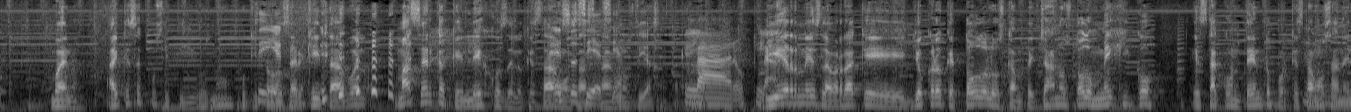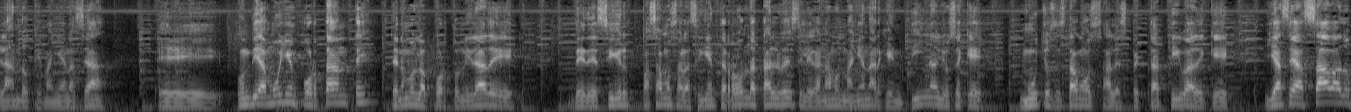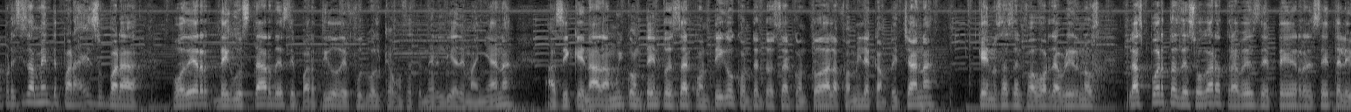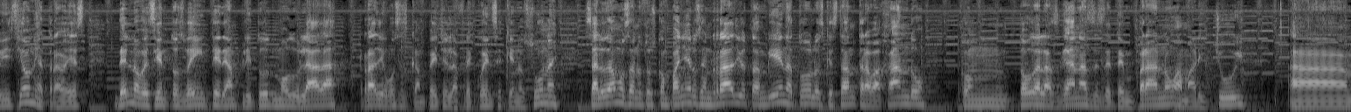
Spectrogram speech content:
Bueno, hay que ser positivos, ¿no? Un poquito cerquita. Bueno, más cerca que lejos de lo que estábamos hasta unos días atrás. Claro, claro. Viernes, la verdad que yo creo que todos los campechanos, todo México está contento porque estamos anhelando que mañana sea eh, un día muy importante. Tenemos la oportunidad de, de decir, pasamos a la siguiente ronda, tal vez si le ganamos mañana a Argentina. Yo sé que muchos estamos a la expectativa de que ya sea sábado, precisamente para eso, para poder degustar de este partido de fútbol que vamos a tener el día de mañana. Así que nada, muy contento de estar contigo, contento de estar con toda la familia campechana que nos hace el favor de abrirnos las puertas de su hogar a través de TRC Televisión y a través del 920 de amplitud modulada, Radio Voces Campeche, la frecuencia que nos une. Saludamos a nuestros compañeros en radio también, a todos los que están trabajando con todas las ganas desde temprano, a Marichuy, a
